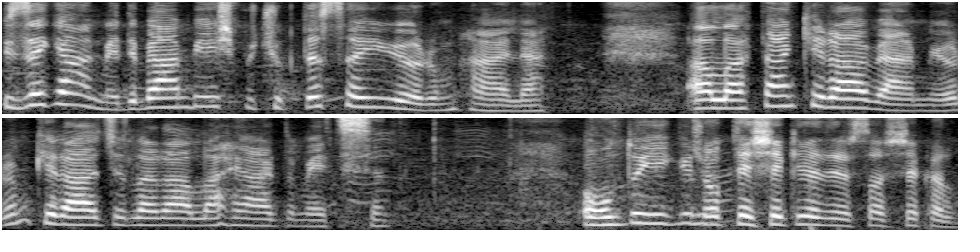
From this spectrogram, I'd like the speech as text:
bize gelmedi. Ben beş buçukta sayıyorum hala. Allah'tan kira vermiyorum. Kiracılara Allah yardım etsin. Oldu iyi günler. Çok teşekkür ederiz. Hoşçakalın.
